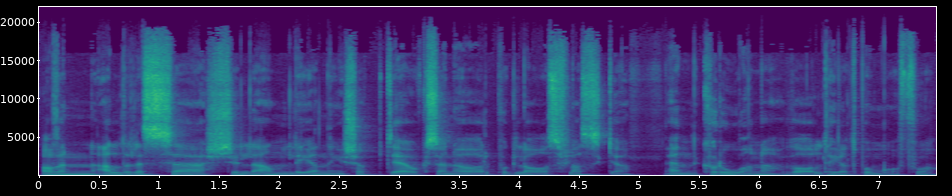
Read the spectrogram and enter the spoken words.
Av en alldeles särskild anledning köpte jag också en öl på glasflaska. En Corona, vald helt på måfå.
